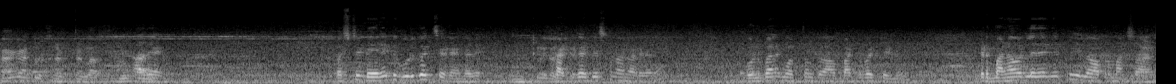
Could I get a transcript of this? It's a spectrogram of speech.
కాకాటు వచ్చినట్టు లాస్ట్ అదే. ఫస్ట్ డైరెక్ట్ గుడికి వచ్చాడండి అదే. కట్టు ఉన్నాడు కదా. గుండెపానికి మొత్తం బట్ట పెట్టాడు. ఇక్కడ పని అవ్వట్లేదని చెప్పి లోపల మన షాప్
